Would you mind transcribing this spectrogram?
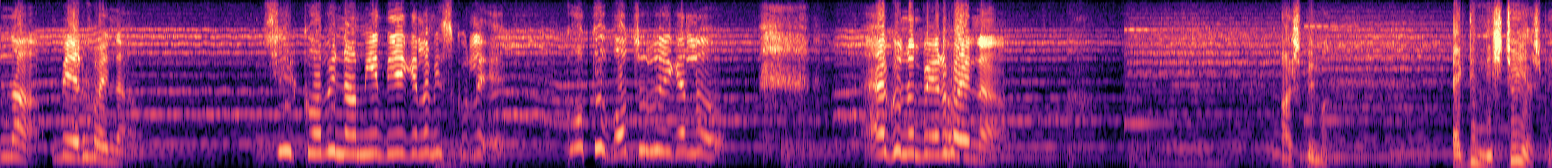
না বের হয় না। সে কবে নামিয়ে দিয়ে গেলাম স্কুলে? কত বছর হয়ে গেল এখনও বের হয় না। আসবে মা। একদিন নিশ্চয়ই আসবে।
